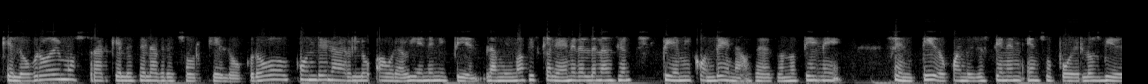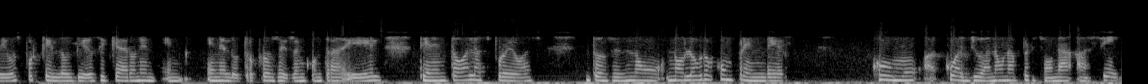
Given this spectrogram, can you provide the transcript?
que logró demostrar que él es el agresor, que logró condenarlo, ahora vienen y piden, la misma Fiscalía General de la Nación pide mi condena. O sea, eso no tiene sentido cuando ellos tienen en su poder los videos, porque los videos se quedaron en, en, en el otro proceso en contra de él, tienen todas las pruebas. Entonces, no, no logro comprender cómo coayudan a una persona así.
